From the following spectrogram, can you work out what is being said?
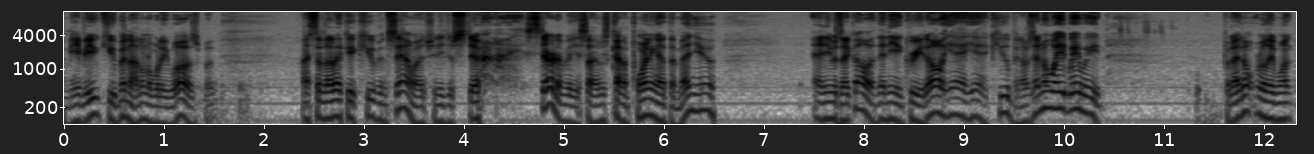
maybe Cuban. I don't know what he was, but I said I like a Cuban sandwich, and he just stared stared at me. So I was kind of pointing at the menu, and he was like, "Oh," and then he agreed. "Oh yeah, yeah, Cuban." I was like, "No, wait, wait, wait." But I don't really want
